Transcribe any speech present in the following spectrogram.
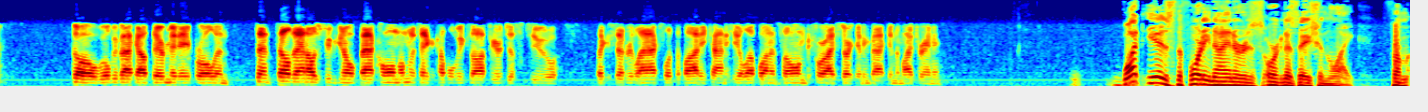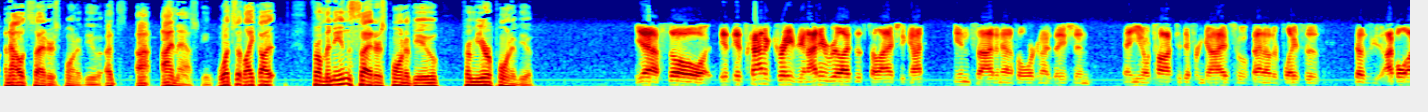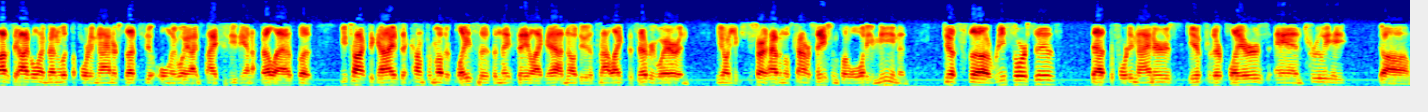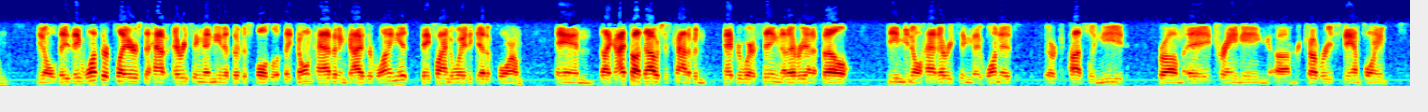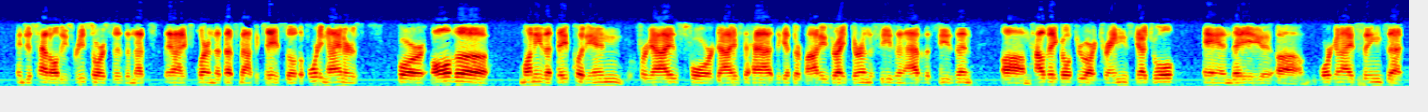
so we'll be back out there mid-April, and then, till then I'll just be, you know, back home. I'm going to take a couple weeks off here just to, like I said, relax, let the body kind of heal up on its own before I start getting back into my training. What is the 49ers organization like from an outsider's point of view? I, I'm asking. What's it like uh, from an insider's point of view, from your point of view? Yeah, so it, it's kind of crazy, and I didn't realize this till I actually got inside an NFL organization and, you know, talk to different guys who have been other places. Because I've obviously I've only been with the 49ers, so that's the only way I, I see the NFL as. But you talk to guys that come from other places, and they say like, "Yeah, no, dude, it's not like this everywhere." And you know, you start having those conversations. Like, well, what do you mean? And just the resources that the 49ers give to their players, and truly, um, you know, they, they want their players to have everything they need at their disposal. If they don't have it and guys are wanting it, they find a way to get it for them. And like I thought that was just kind of an everywhere thing that every NFL team, you know, had everything they wanted or could possibly need from a training, um, recovery standpoint and just had all these resources. And that's, and I've learned that that's not the case. So the 49ers, for all the money that they put in for guys, for guys to have, to get their bodies right during the season, out of the season, um, how they go through our training schedule, and they um, organize things that,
